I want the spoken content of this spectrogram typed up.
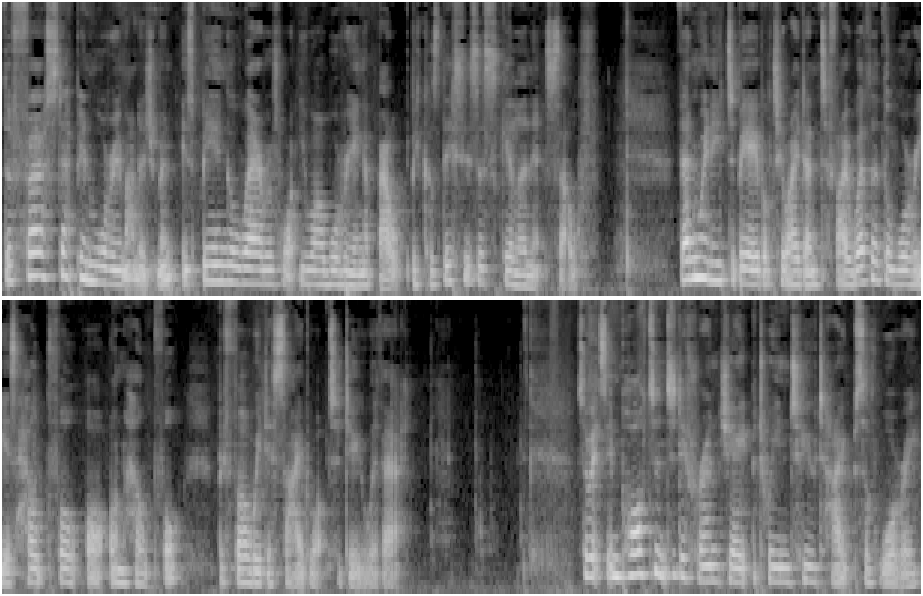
The first step in worry management is being aware of what you are worrying about because this is a skill in itself. Then we need to be able to identify whether the worry is helpful or unhelpful before we decide what to do with it. So it's important to differentiate between two types of worry.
